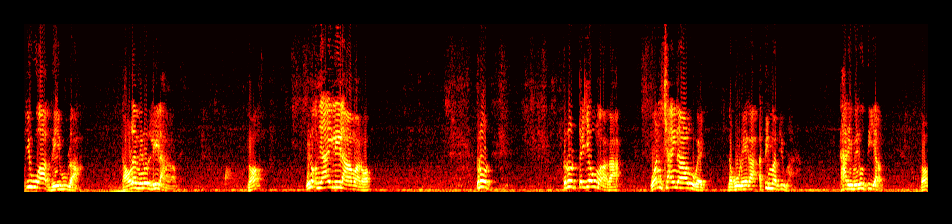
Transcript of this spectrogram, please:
ပြုတ်ရသေးဘူးလားဒါလည်းမင်းတို့လေးလာရမယ်နော် မင်းတို့အများကြီးလေးလာရမှာနော်သူတို့သူတို့တရုတ်မှာက one china လို့ပဲငကိုတွေကအတိမတ်ပြုတ်လာတာဒါတွေမင်းတို့သိရအောင်နော်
